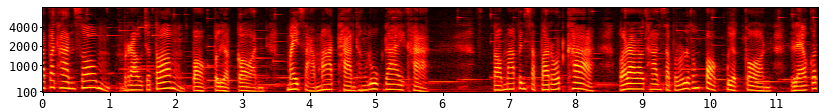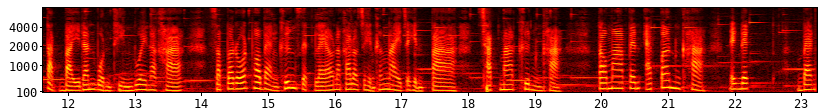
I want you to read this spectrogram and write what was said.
รับประทานส้ม เราจะต้องปอกเปลือกก่อน ไม่สามารถทานทั้งลูกได้ค่ะ ต่อมาเป็นสับปะรดค่ะ เวลาเราทานสับปะรดเราต้องปอกเปลือกก่อน แล้วก็ตัดใบด้านบนทิ้งด้วยนะคะ สับปะรดพอแบ่งครึ่งเสร็จแล้วนะคะ เราจะเห็นข้างในจะเห็นตาชัดมากขึ้นค่ะ ต่อมาเป็นแอปเปิลค่ะ เด็กๆ แบ่ง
